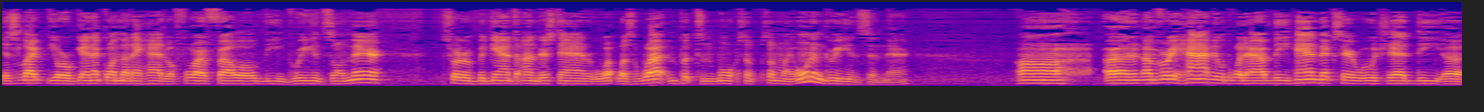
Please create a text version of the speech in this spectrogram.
It's like the organic one that I had before I followed the ingredients on there. Sort of began to understand what was what and put some more some, some of my own ingredients in there. Uh, and I'm very happy with what I have. The hand mixer, which had the uh,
